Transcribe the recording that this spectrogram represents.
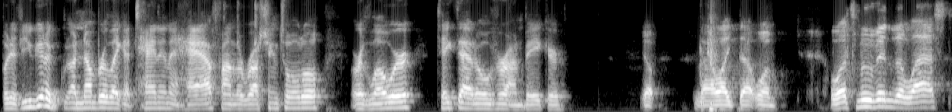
But if you get a, a, number like a 10 and a half on the rushing total or lower, take that over on Baker. Yep. I like that one. Well, let's move into the last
